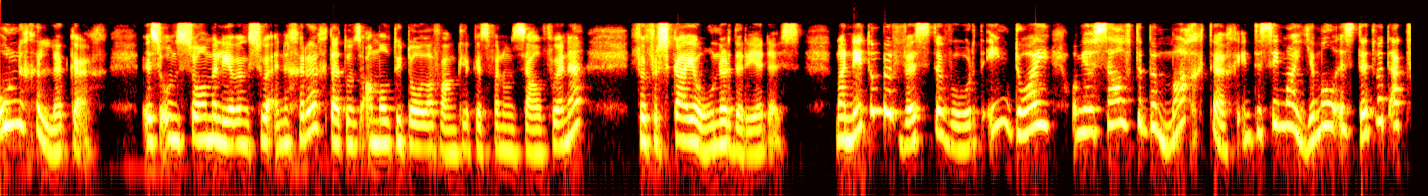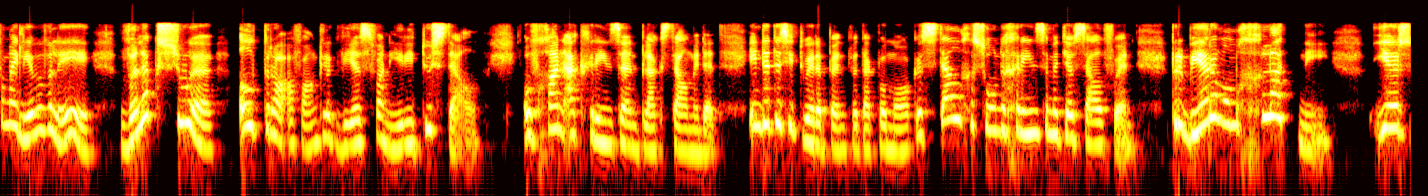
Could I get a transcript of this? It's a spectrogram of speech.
ongelukkig is ons samelewing so ingerig dat ons almal totaal afhanklik is van ons selfone vir verskeie honderde redes. Maar net om bewus te word en daai om jouself te bemagtig en te sê maar hemel is dit wat ek vir my lewe wil hê. Wil ek so ultra afhanklik wees van hierdie toestel of gaan ek grense in plek stel met dit? En dit is die tweede punt wat ek wil maak is stel gesonde grense met jou selfoon. Probeer om hom glad nie eers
